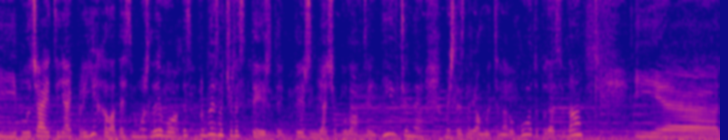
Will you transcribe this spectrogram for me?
І виходить, я як приїхала десь, можливо, десь приблизно через тиждень. Тиждень я ще була в цій дівчини, ми йшли знайомитися на роботу, туди-сюди. І е,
